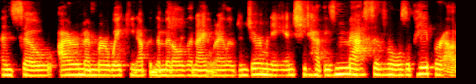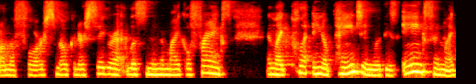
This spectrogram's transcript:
and so I remember waking up in the middle of the night when I lived in Germany, and she'd have these massive rolls of paper out on the floor, smoking her cigarette, listening to Michael Franks, and like pl- you know painting with these inks and like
